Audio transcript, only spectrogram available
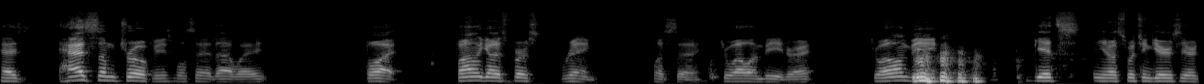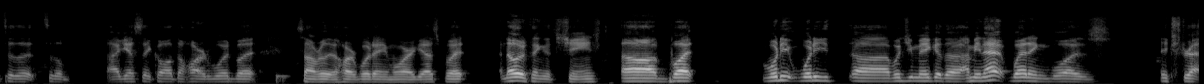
has has some trophies, we'll say it that way, but finally got his first ring. Let's say Joel Embiid, right? Joel Embiid gets you know switching gears here to the to the I guess they call it the hardwood, but it's not really the hardwood anymore, I guess. But another thing that's changed. Uh, but what do you what do you uh what'd you make of the? I mean, that wedding was extra.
